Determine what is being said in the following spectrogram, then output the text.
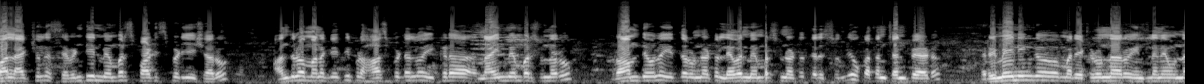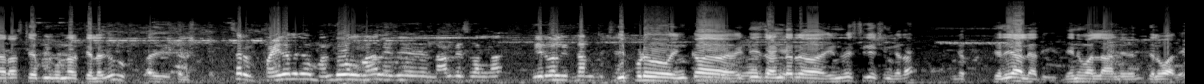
వాళ్ళు యాక్చువల్గా సెవెంటీన్ మెంబర్స్ పార్టిసిపేట్ చేశారు. అందులో మనకైతే ఇప్పుడు హాస్పిటల్లో ఇక్కడ నైన్ మెంబర్స్ ఉన్నారు. రామ్దేవ్లో ఇద్దరు ఉన్నట్టు లెవెన్ మెంబర్స్ ఉన్నట్టు తెలుస్తుంది. ఒక అతను చనిపోయాడు. రిమైనింగ్ మరి ఎక్కడ ఉన్నారు ఇంట్లోనే ఉన్నారా స్టేబుల్గా ఉన్నారో తెలియదు అది తెలుసుకుంటాం. సార్ ఫైనల్గా మందు వలన లేదా నాన్ వెజ్ వలన? దేని వల్ల? ఇప్పుడు ఇంకా ఇట్ ఈస్ అండర్ ఇన్వెస్టిగేషన్ కదా. ఇంకా తెలియాలి అది దేనివల్ల అనేది తెలియాలి.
